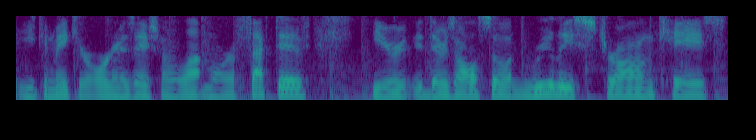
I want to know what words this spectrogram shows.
you can make your organization a lot more effective. You're, there's also a really strong case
